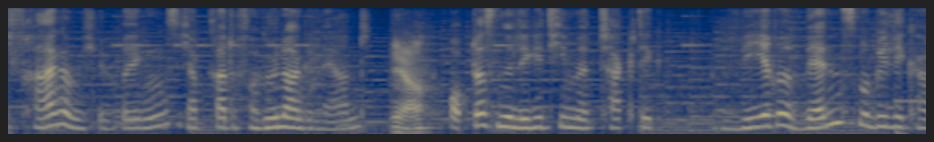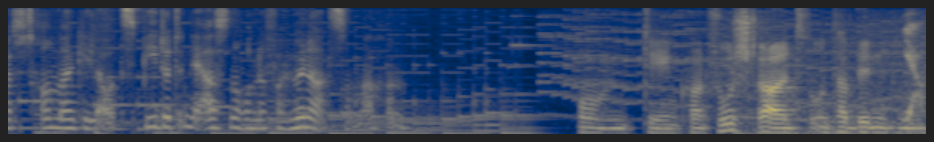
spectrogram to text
Ich frage mich übrigens, ich habe gerade Verhöhner gelernt, Ja. ob das eine legitime Taktik wäre, wenn es Mobilikat Traummagie outspeedet, in der ersten Runde Verhöhner zu machen. Um den Konfusstrahl zu unterbinden. Ja.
